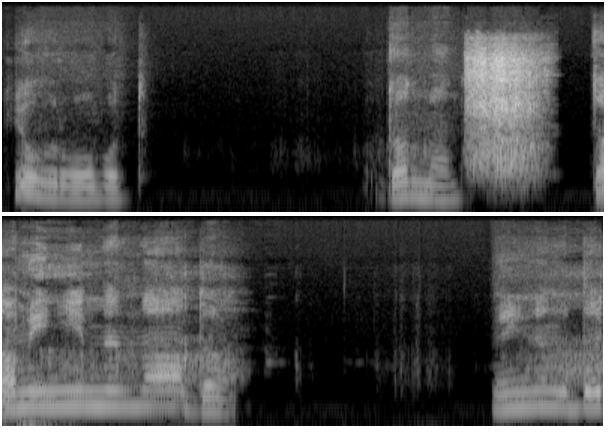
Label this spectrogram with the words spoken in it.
Кіл робот. Ганмен. Там мені не надо. Мені не надо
